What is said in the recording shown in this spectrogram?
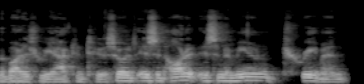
the body's reacting to. So it's, it's an audit. It's an immune treatment.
